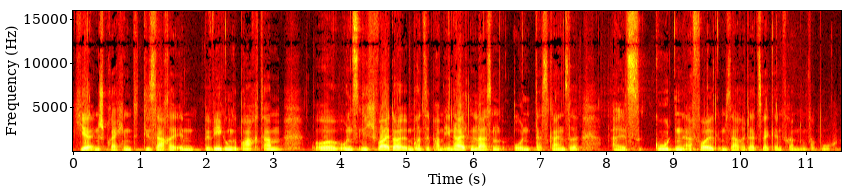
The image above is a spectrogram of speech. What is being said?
hier entsprechend die Sache in Bewegung gebracht haben, äh, uns nicht weiter im Prinzip haben hinhalten lassen und das Ganze als guten Erfolg im Sache der Zweckentfremdung verbuchen.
